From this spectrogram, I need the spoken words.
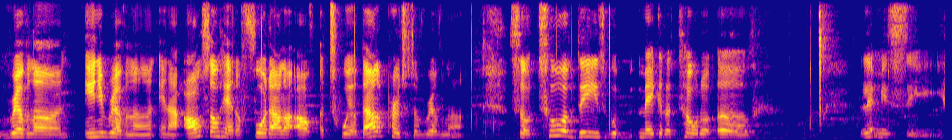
Revlon, any Revlon, and I also had a $4 off a $12 purchase of Revlon. So two of these would make it a total of, let me see,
